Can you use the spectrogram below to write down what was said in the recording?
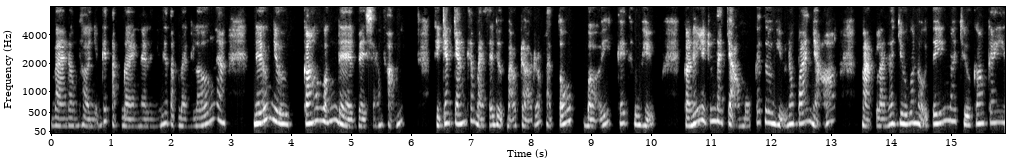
và đồng thời những cái tập đoàn này là những cái tập đoàn lớn ha. nếu như có vấn đề về sản phẩm thì chắc chắn các bạn sẽ được bảo trợ rất là tốt bởi cái thương hiệu. Còn nếu như chúng ta chọn một cái thương hiệu nó quá nhỏ hoặc là nó chưa có nổi tiếng nó chưa có cái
